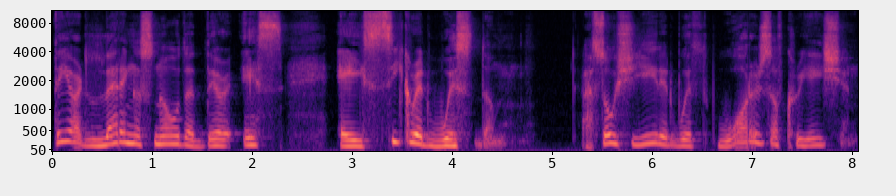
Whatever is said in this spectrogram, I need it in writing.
They are letting us know that there is a secret wisdom associated with waters of creation,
